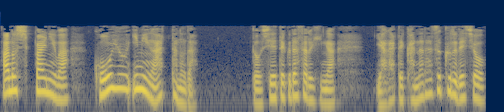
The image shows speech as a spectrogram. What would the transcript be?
あの失敗にはこういう意味があったのだ、と教えてくださる日がやがて必ず来るでしょう。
